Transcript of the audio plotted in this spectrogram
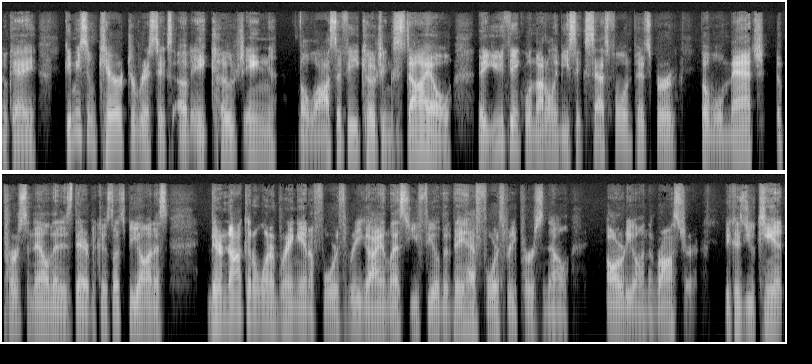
okay? Give me some characteristics of a coaching philosophy, coaching style that you think will not only be successful in Pittsburgh, but will match the personnel that is there. Because let's be honest, they're not going to want to bring in a 4-3 guy unless you feel that they have 4-3 personnel already on the roster. Because you can't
